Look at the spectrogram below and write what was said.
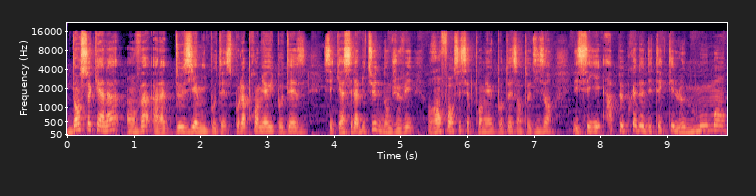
Dans ce cas-là, on va à la deuxième hypothèse. Pour la première hypothèse, c'est casser l'habitude, donc je vais renforcer cette première hypothèse en te disant d'essayer à peu près de détecter le moment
